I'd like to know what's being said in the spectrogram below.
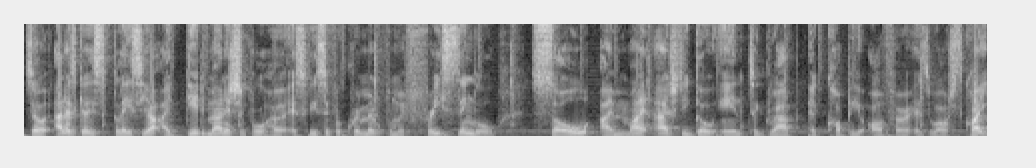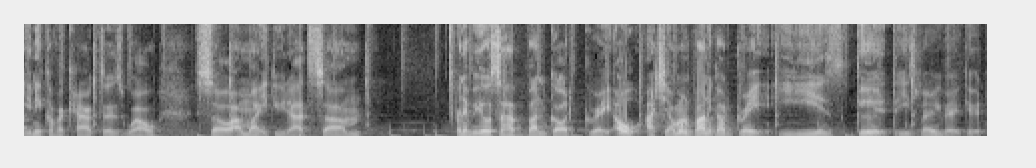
So Alice Glacier, I did manage to pull her exclusive equipment from a free single. So I might actually go in to grab a copy of her as well. She's quite unique of a character as well. So I might do that. Um, and then we also have Vanguard Grey. Oh, actually, I want Vanguard Grey. He is good. He's very, very good.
